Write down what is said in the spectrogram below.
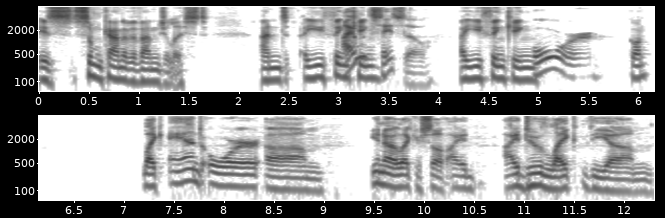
is some kind of evangelist, and are you thinking? I would say so. Are you thinking? Or go on. Like and or um, you know, like yourself, I I do like the um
